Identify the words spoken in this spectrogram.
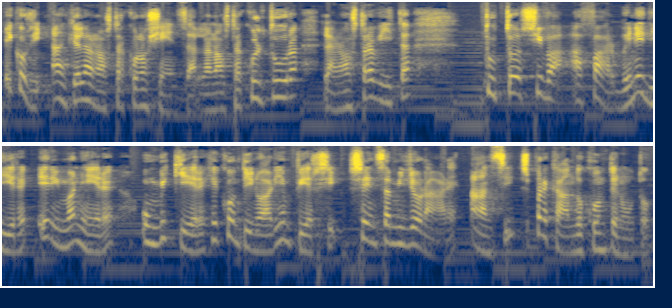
e così anche la nostra conoscenza, la nostra cultura, la nostra vita tutto si va a far benedire e rimanere un bicchiere che continua a riempirsi senza migliorare, anzi sprecando contenuto.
